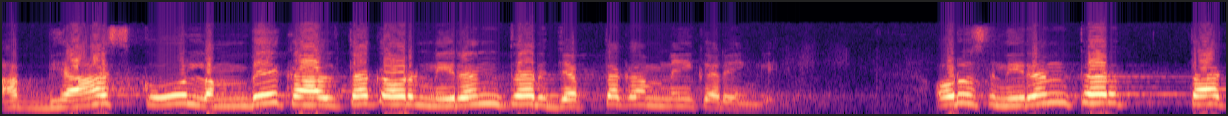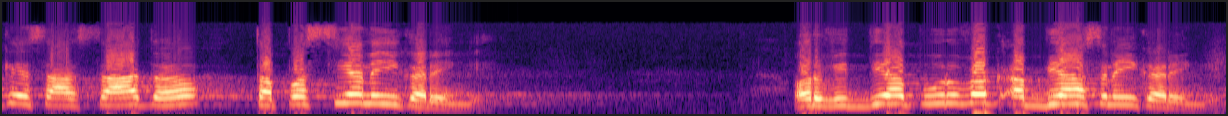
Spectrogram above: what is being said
अभ्यास को लंबे काल तक और निरंतर जब तक हम नहीं करेंगे, और उस निरंतरता के साथ साथ तपस्या नहीं करेंगे, और विद्यापूर्वक अभ्यास नहीं करेंगे,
